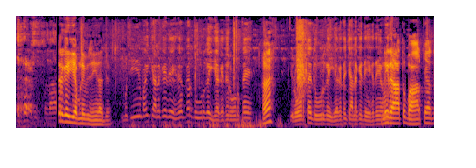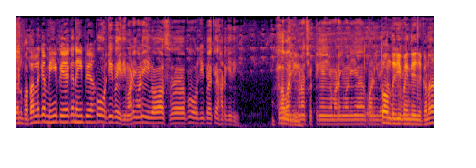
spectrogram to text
ਕਿੱਧਰ ਗਈ ਆਪਣੀ ਮਸ਼ੀਨ ਅੱਜ? ਮਸ਼ੀਨ ਬਾਈ ਚੱਲ ਕੇ ਦੇਖਦੇ ਉਧਰ ਦੂਰ ਗਈ ਆ ਕਿਤੇ ਰੋਡ ਤੇ। ਹੈਂ? ਰੋਡ ਤੇ ਦੂਰ ਗਈ ਆ ਕਿਤੇ ਚੱਲ ਕੇ ਦੇਖਦੇ ਆ। ਨਹੀਂ ਰਾਤ ਤੋਂ ਬਾਹਰ ਪਿਆ ਤੈਨੂੰ ਪਤਾ ਨਹੀਂ ਲੱਗਿਆ ਮੀਂਹ ਪਿਆ ਕਿ ਨਹੀਂ ਪਿਆ? ਭੋਰ ਜੀ ਪਈ ਸੀ ਮਾੜੀ ਮਾੜੀ ਬਸ ਭੋਰ ਜੀ ਪੈ ਕੇ ਹਟ ਗਈ ਦੀ ਹਵਾ ਜੀ। ਬਣਾ ਛੁੱਟੀਆਂ ਜੀਆਂ ਮਾੜੀ ਮਾੜੀਆਂ ਪਾਣੀ ਦੇ ਧੁੰਦ ਜੀ ਪੈਂਦੀ ਜਿਕਣਾ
